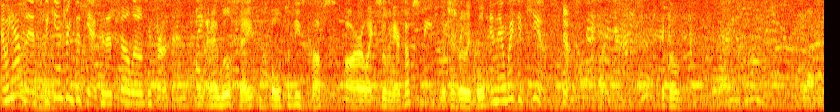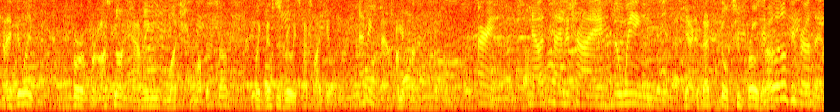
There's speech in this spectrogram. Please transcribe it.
And we have this. We can't drink this yet because it's still a little too frozen. Oh, and I will say, both of these cups are like souvenir cups, which is really cool. And they're wicked cute. Yeah. Pickle. And I feel like for, for us not having much Muppet stuff, like this is really special, I feel like. I think so. I'm excited. All right, now it's time to try the wings. Yeah, because that's still too frozen, It's a little too frozen.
